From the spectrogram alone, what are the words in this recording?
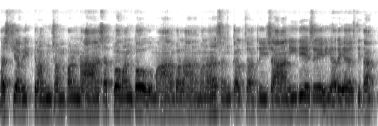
तस्य विक्रम सम्पन्ना सत्त्ववन्तो महाबला मनः सङ्कल्पसदृशा निदेशे हरय स्थिता।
